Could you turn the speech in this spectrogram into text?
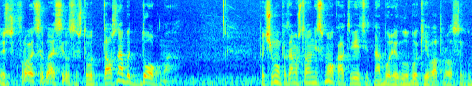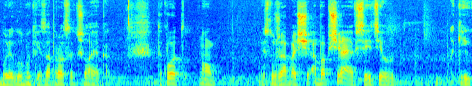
То есть Фройд согласился, что вот должна быть догма. Почему? Потому что он не смог ответить на более глубокие вопросы, более глубокие запросы человека. Так вот, ну, если уже обобщая все эти вот такие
